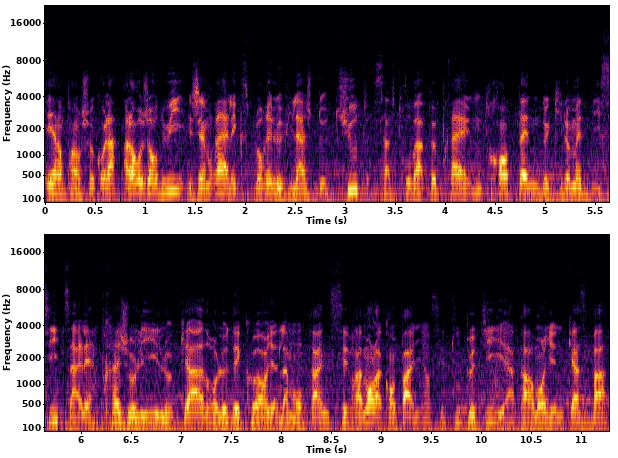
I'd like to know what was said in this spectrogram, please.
et un pain au chocolat. Alors aujourd'hui, j'aimerais aller explorer le village de Tiout, ça se trouve à peu près à une trentaine de kilomètres d'ici. Ça a l'air très joli, le cadre, le décor, il y a de la montagne, c'est vraiment la campagne, hein. c'est tout petit et apparemment il y a une casbah,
